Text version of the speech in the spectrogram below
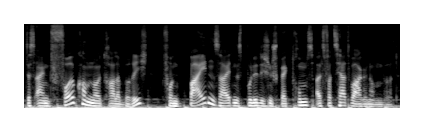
dass ein vollkommen neutraler Bericht von beiden Seiten des politischen Spektrums als verzerrt wahrgenommen wird.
